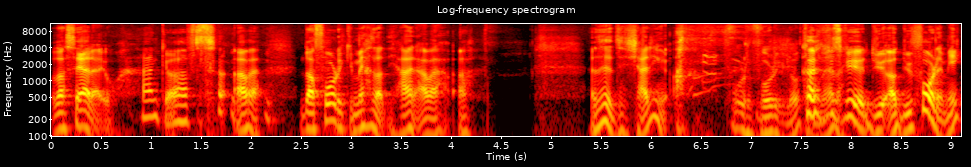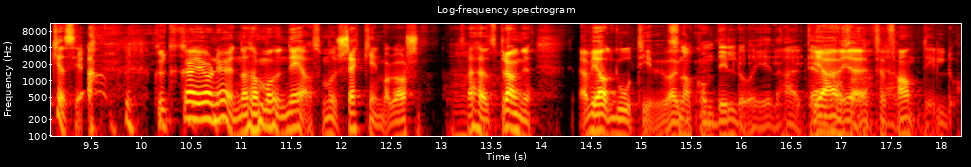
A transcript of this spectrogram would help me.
Og da ser jeg jo handcuffs. Jeg Da får du ikke med deg de her. Jeg bare, «Ja, ja, det er til kjerringa. Får, du- får du ikke lov til å med deg? Du, ja, du får dem ikke, sier jeg. Hva, hva jeg gjør nå? Da må du ned og så må du sjekke inn bagasjen. Så jeg sprang ja, Vi hadde god tid. Var Snakk om dildo i det her ja, ja, for faen, dildo.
